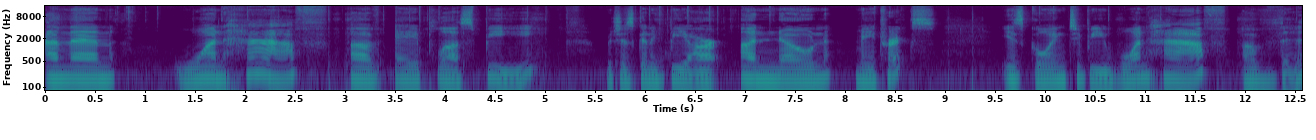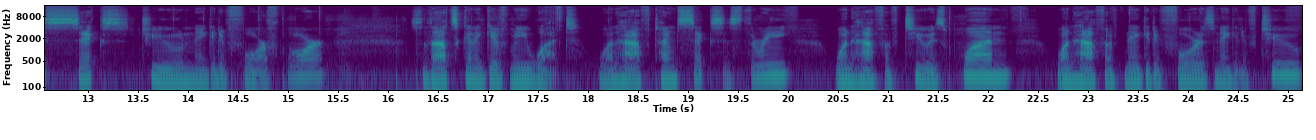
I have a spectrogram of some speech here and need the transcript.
And then 1 half of a plus b, which is going to be our unknown matrix, is going to be 1 half of this, 6, 2, negative 4, 4. So that's going to give me what? 1 half times 6 is 3. 1 half of 2 is 1, 1 half of negative 4 is negative 2,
